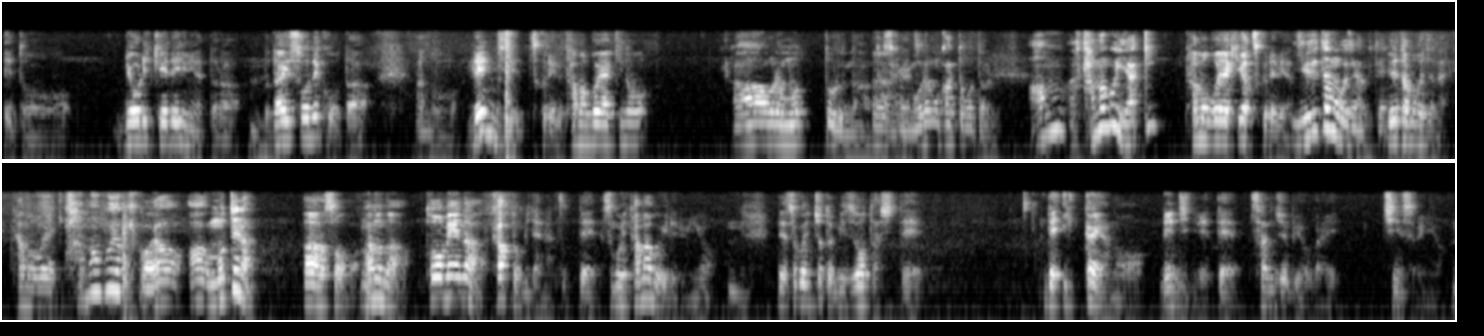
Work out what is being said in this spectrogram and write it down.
えっと料理系で言うんやったら、うん。ダイソーで買うたあのレンジで作れる卵焼きのああ俺持っとるな。うん。確かに。俺も買ったことある。あんあ卵焼き？卵焼きが作れるやつ。ゆで卵じゃなくて？ゆで卵じゃない。卵焼き。卵焼きか。いやあ持ってない、ああそう、うん。あのな透明なカップみたいなやつってそこに卵入れるんよ。うん。でそこにちょっと水を足してで1回あのレンジに入れて30秒ぐらいチンするんよ。う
